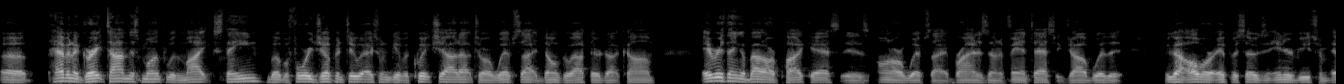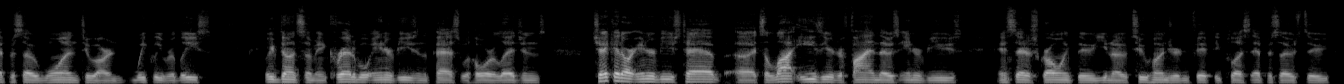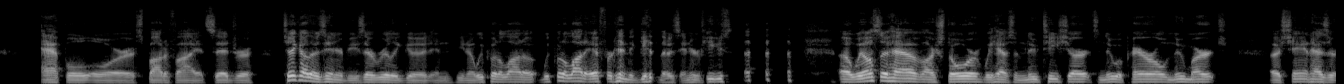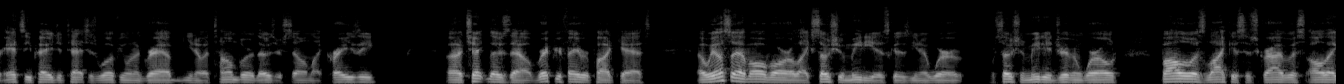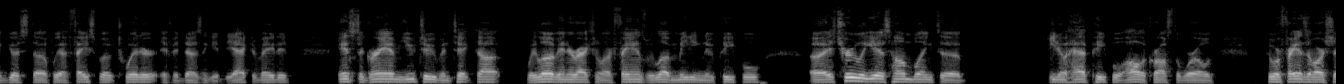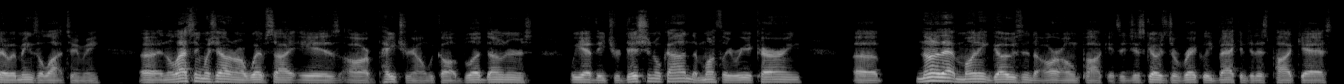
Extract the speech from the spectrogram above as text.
Uh, having a great time this month with Mike's theme. But before we jump into it, I just want to give a quick shout out to our website, don'tgoouthere.com. Everything about our podcast is on our website. Brian has done a fantastic job with it. We got all of our episodes and interviews from episode one to our weekly release. We've done some incredible interviews in the past with horror legends check out our interviews tab. Uh, it's a lot easier to find those interviews instead of scrolling through, you know, 250 plus episodes to Apple or Spotify, etc. Check out those interviews; they're really good, and you know we put a lot of we put a lot of effort into getting those interviews. uh, we also have our store. We have some new T-shirts, new apparel, new merch. Uh, Shan has her Etsy page attached as well. If you want to grab, you know, a tumbler, those are selling like crazy. Uh, check those out. Rep your favorite podcast. Uh, we also have all of our like social medias because you know we're, we're social media driven world. Follow us, like us, subscribe us, all that good stuff. We have Facebook, Twitter, if it doesn't get deactivated, Instagram, YouTube, and TikTok. We love interacting with our fans. We love meeting new people. Uh, it truly is humbling to, you know, have people all across the world who are fans of our show. It means a lot to me. Uh, and the last thing we shout on our website is our Patreon. We call it Blood Donors. We have the traditional kind, the monthly reoccurring. Uh, none of that money goes into our own pockets. It just goes directly back into this podcast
